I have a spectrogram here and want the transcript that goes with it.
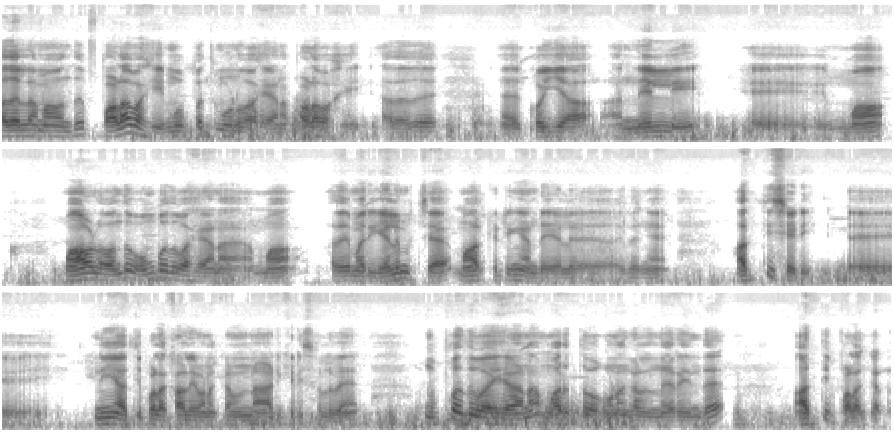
அது இல்லாமல் வந்து பல வகை முப்பத்தி மூணு வகையான பல வகை அதாவது கொய்யா நெல்லி மா மாவில் வந்து ஒம்பது வகையான மா. அதே மாதிரி எலுமிச்சை மார்க்கெட்டிங் அண்டு எலு இதுங்க. அத்தி செடி இனி அத்திப்பழ காலை வணக்கம்னு நான் அடிக்கடி சொல்லுவேன். முப்பது வகையான மருத்துவ குணங்கள் நிறைந்த அத்திப்பழங்கள்.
